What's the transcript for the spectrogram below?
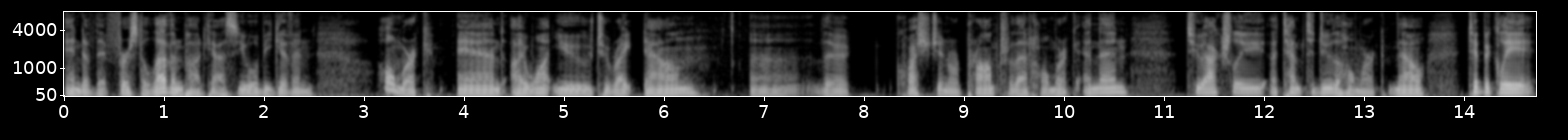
end of the first 11 podcasts, you will be given homework and I want you to write down uh, the question or prompt for that homework and then to actually attempt to do the homework. Now, typically,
